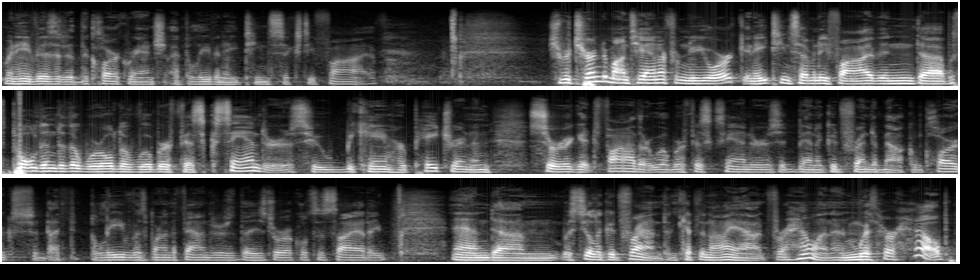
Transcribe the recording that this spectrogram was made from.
when he visited the Clark Ranch, I believe in 1865. She returned to Montana from New York in 1875 and uh, was pulled into the world of Wilbur Fisk Sanders, who became her patron and surrogate father. Wilbur Fisk Sanders had been a good friend of Malcolm Clark's, I believe was one of the founders of the Historical Society, and um, was still a good friend and kept an eye out for Helen. And with her help,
